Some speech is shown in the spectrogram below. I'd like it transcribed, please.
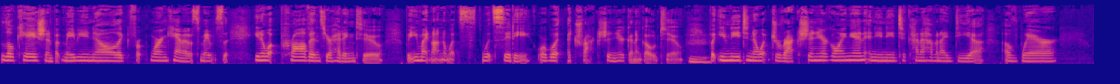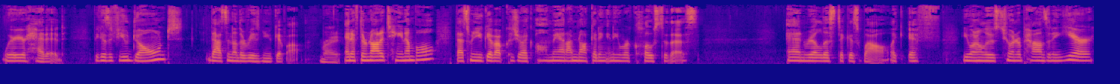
location, but maybe you know, like, for, we're in Canada, so maybe it's, you know what province you're heading to, but you might not know what, what city or what attraction you're going to go to. Mm. But you need to know what direction you're going in and you need to kind of have an idea of where, where you're headed. Because if you don't, that's another reason you give up. Right. And if they're not attainable, that's when you give up because you're like, oh man, I'm not getting anywhere close to this. And realistic as well. Like if you want to lose 200 pounds in a year,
